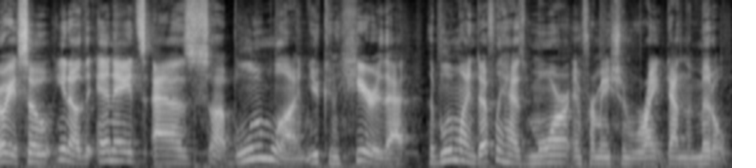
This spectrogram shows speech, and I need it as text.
Okay, so you know the N8s as uh, Blumlein, you can hear that the Blumlein definitely has more information right down the middle.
